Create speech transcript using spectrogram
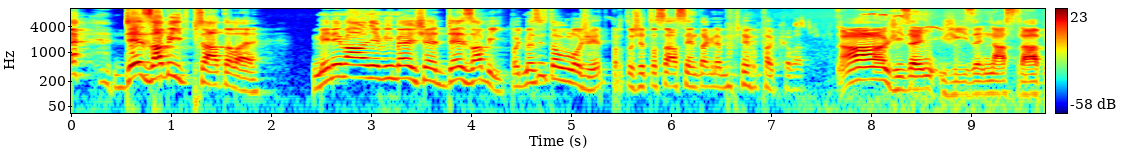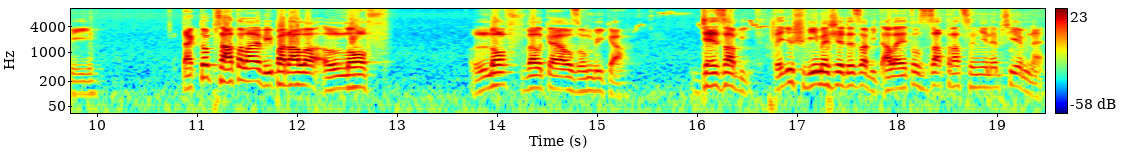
jde zabít, přátelé. Minimálně víme, že jde zabít. Pojďme si to uložit, protože to se asi jen tak nebude opakovat. A žízeň, žízeň nás trápí. Tak to, přátelé, vypadal lov. Lov velkého zombíka. Jde zabít. Teď už víme, že jde zabít, ale je to zatraceně nepříjemné.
